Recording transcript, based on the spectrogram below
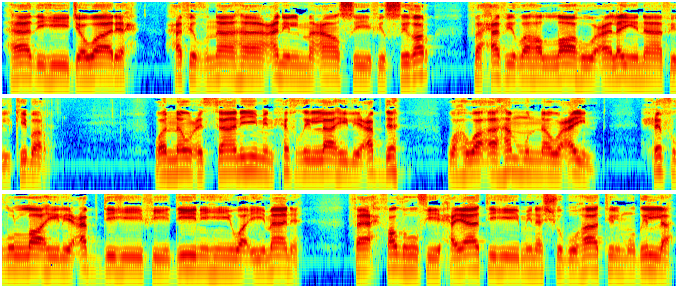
هذه جوارح حفظناها عن المعاصي في الصغر فحفظها الله علينا في الكبر. والنوع الثاني من حفظ الله لعبده وهو أهم النوعين حفظ الله لعبده في دينه وإيمانه فيحفظه في حياته من الشبهات المضلة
